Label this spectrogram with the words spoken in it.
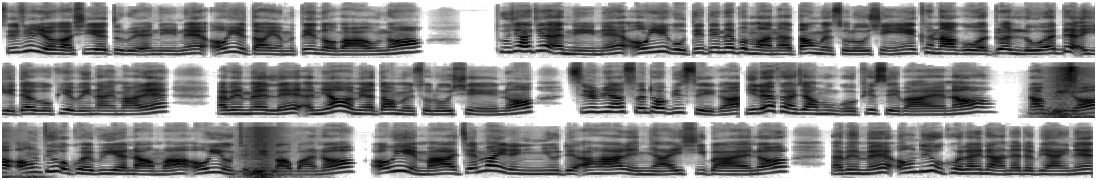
ဆစ်ချင်ယောဂရှိတဲ့သူတွေအနေနဲ့အုံးရည်တောင်းရင်မသင့်တော်ပါဘူးနော်။ထူးခြားချက်အနေနဲ့အုံရည်ကိုတည်တည်တဲ့ပမာဏတောက်မယ်ဆိုလို့ရှိရင်ခန္ဓာကိုယ်အတွက်လိုအပ်တဲ့အရည်အသွေးကိုဖြည့်ပေးနိုင်ပါတယ်။ဒါပေမဲ့လည်းအမြောက်အများတောက်မယ်ဆိုလို့ရှိရင်တော့စီမများဆွတ်ထုတ်ပစ္စည်းကရတဲ့ခံကြမှုကိုဖြစ်စေပါရဲ့နော်။ နောက်ပြီးတော့အုံတူအခွဲပြီးရဲ့နောက်မှာအုံရီကိုချက်ချင်းတောက်ပါနော်အုံရီမှာကျဲမိုက်တဲ့ညညွတ်တဲ့အာဟာရတွေအများကြီးရှိပါရဲ့နော်ဒါပေမဲ့အုံတူကိုခွဲလိုက်တာနဲ့တပြိုင်နက်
